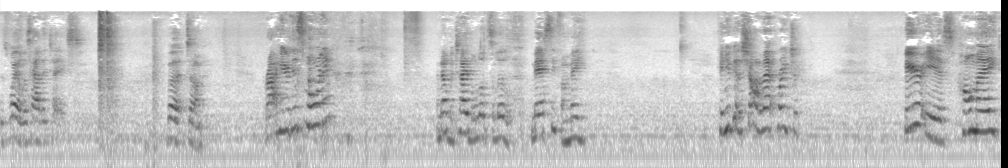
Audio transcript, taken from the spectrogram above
as well as how they taste. But um, right here this morning, I know the table looks a little messy for me. Can you get a shot of that, preacher? Here is homemade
